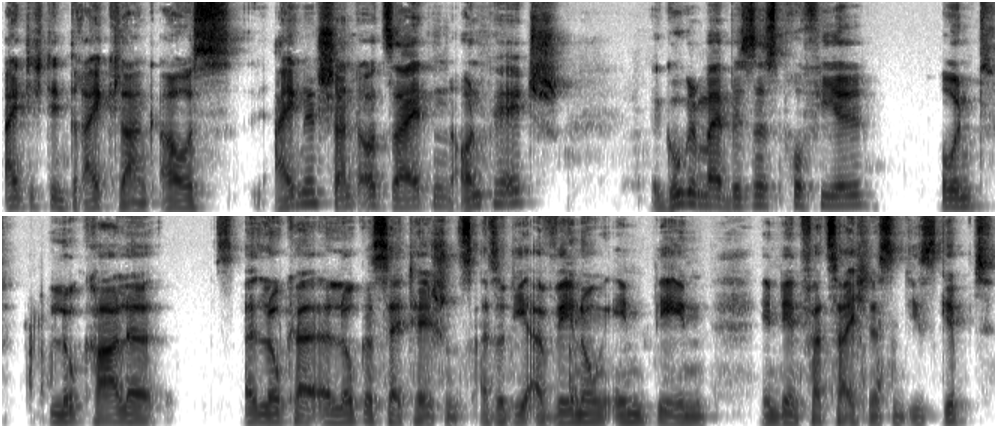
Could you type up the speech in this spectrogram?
eigentlich den Dreiklang aus eigenen Standortseiten, On-Page, Google My Business Profil und lokale äh, local, äh, local Citations, also die Erwähnung in den in den Verzeichnissen, die es gibt.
